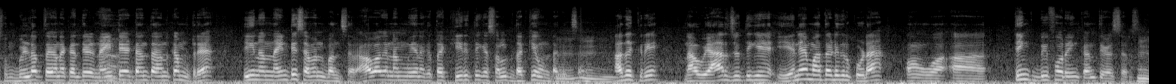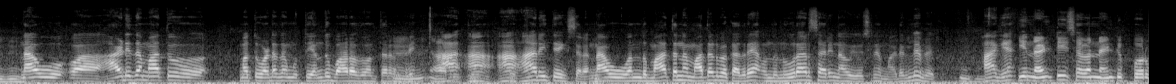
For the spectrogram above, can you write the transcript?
ಸುಮ್ ಬಿಲ್ಡಪ್ ತಗೋಣಕ್ಕಂತೇಳಿ ನೈಂಟಿ ಏಯ್ಟ್ ಅಂತ ಅನ್ಕೊಂಬಿಟ್ರೆ ಈಗ ನಾನು ನೈಂಟಿ ಸೆವೆನ್ ಬಂದು ಸರ್. ಆವಾಗ ನಮ್ಗೆ ಏನಾಗುತ್ತೆ ಕೀರ್ತಿಗೆ ಸ್ವಲ್ಪ ಧಕ್ಕೆ ಉಂಟಾಗುತ್ತೆ ಸರ್. ಅದಕ್ಕೆ ರೀ ನಾವು ಯಾರ ಜೊತೆಗೆ ಏನೇ ಮಾತಾಡಿದ್ರು ಕೂಡ ಥಿಂಕ್ ಬಿಫೋರ್ ಇಂಕ್ ಅಂತ ಹೇಳಿ ಸರ್ ನಾವು ಆಡಿದ ಮಾತು ಮತ್ತು ಒಡೆದ ಮುತ್ತು ಎಂದು ಬಾರದು ಅಂತಾರಲ್ರಿ? ಆ- ಆ- ಆ- ಆ ರೀತಿಯಾಗಿ ಸರ್ ನಾವು ಒಂದು ಮಾತನ್ನ ಮಾತಾಡ್ಬೇಕಾದ್ರೆ ಒಂದು ನೂರಾರು ಸಾರಿ ನಾವು ಯೋಚನೆ ಮಾಡಿರ್ಲೇಬೇಕು. ಹಾಗೆ ಈ ನೈಂಟಿ ಸೆವೆನ್ ನೈಂಟಿ ಫೋರ್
